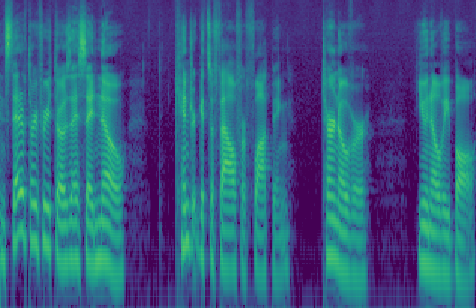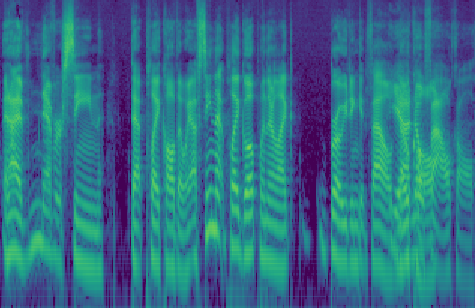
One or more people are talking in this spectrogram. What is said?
Instead of three free throws, they say no. Kendric gets a foul for flopping, turnover, UNLV ball. And I have never seen that play called that way. I've seen that play go up when they're like, "Bro, you didn't get fouled." yeah no, no, foul call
